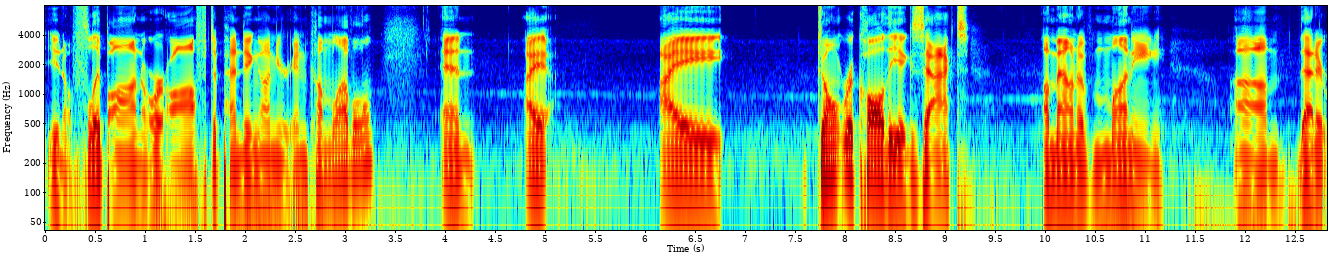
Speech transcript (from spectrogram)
you know flip on or off depending on your income level. And i i don't recall the exact amount of money um, that it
